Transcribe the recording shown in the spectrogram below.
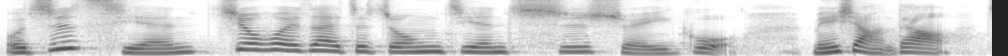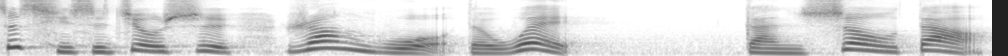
我之前就会在这中间吃水果，没想到这其实就是让我的胃感受到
